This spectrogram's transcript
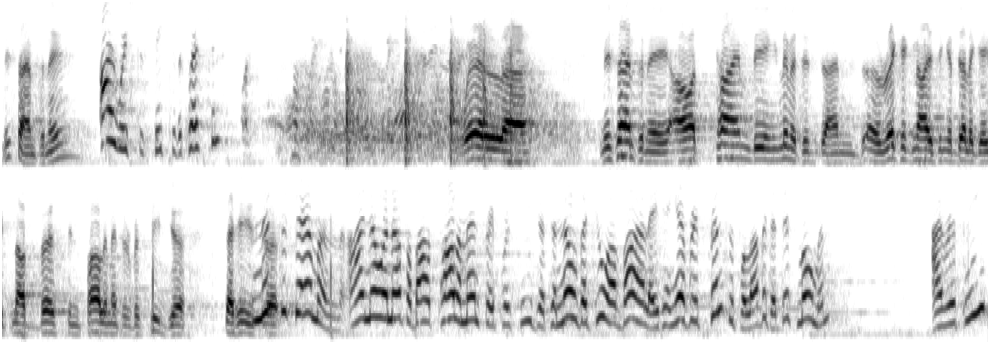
Miss Anthony? I wish to speak to the question. Well, uh, Miss Anthony, our time being limited and uh, recognizing a delegate not versed in parliamentary procedure, that is. uh, Mr. Chairman, I know enough about parliamentary procedure to know that you are violating every principle of it at this moment. I repeat,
